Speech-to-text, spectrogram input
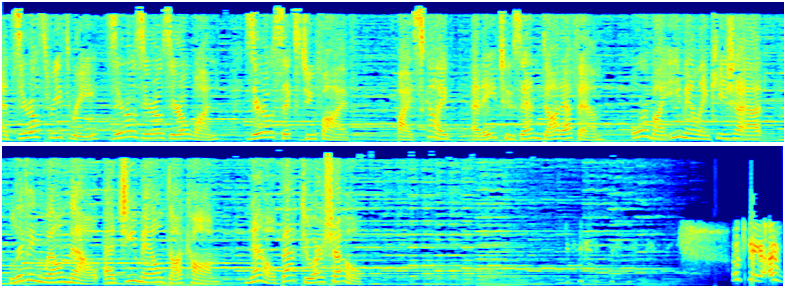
at 033-0001-0625. By Skype at a2zen.fm or by emailing Keisha at livingwellnow at gmail.com. Now back to our show. okay, I've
